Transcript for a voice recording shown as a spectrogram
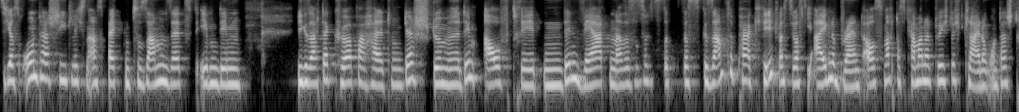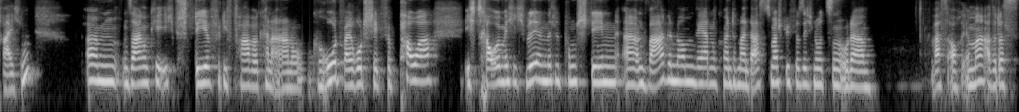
sich aus unterschiedlichsten Aspekten zusammensetzt, eben dem, wie gesagt, der Körperhaltung, der Stimme, dem Auftreten, den Werten. Also es ist das, gesamte Paket, was, was die eigene Brand ausmacht. Das kann man natürlich durch Kleidung unterstreichen ähm, und sagen, okay, ich stehe für die Farbe, keine Ahnung, Rot, weil Rot steht für Power. Ich traue mich, ich will im Mittelpunkt stehen äh, und wahrgenommen werden. Könnte man das zum Beispiel für sich nutzen oder was auch immer. Also das,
